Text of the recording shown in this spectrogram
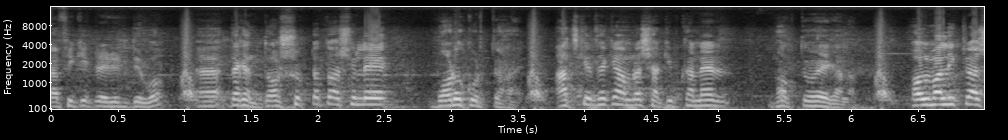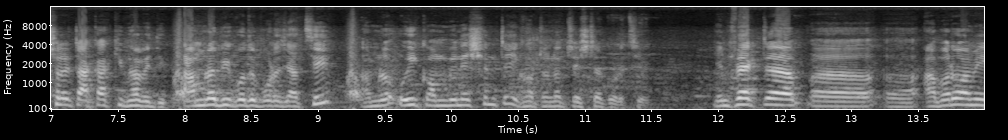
রাফিকে ক্রেডিট দেব। দেখেন, দর্শকটা তো আসলে বড় করতে হয়। আজকে থেকে আমরা শাকিব খানের ভক্ত হয়ে গেলাম। হল মালিকরা আসলে টাকা কীভাবে দিবে? আমরা বিপদে পড়ে যাচ্ছি, আমরা ওই কম্বিনেশনটাই ঘটানোর চেষ্টা করেছি। ইনফ্যাক্ট আবারও আমি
